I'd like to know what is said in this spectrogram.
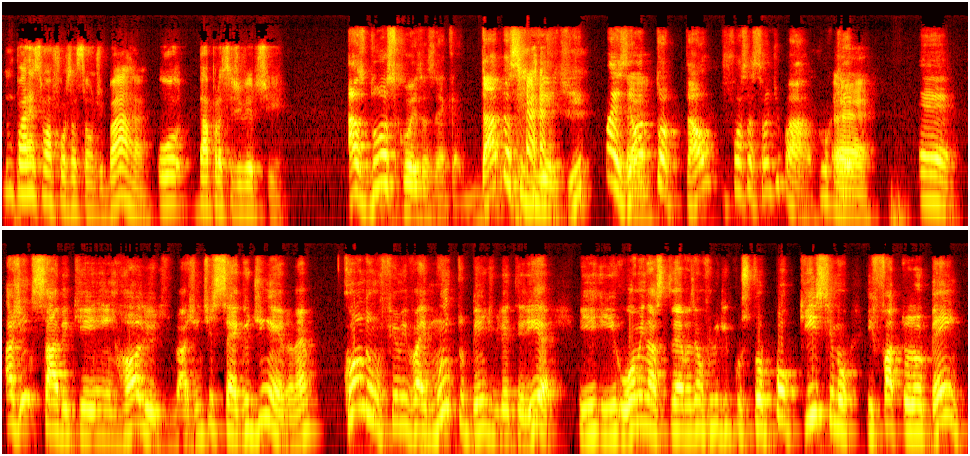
não parece uma forçação de barra ou dá para se divertir? As duas coisas, Zeca. Dá para se divertir, mas é. é. uma total forçação de barra. Porque é. É, a gente sabe que em Hollywood a gente segue o dinheiro, né? Quando um filme vai muito bem de bilheteria, e, e O Homem nas Trevas é um filme que custou pouquíssimo e faturou bem,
